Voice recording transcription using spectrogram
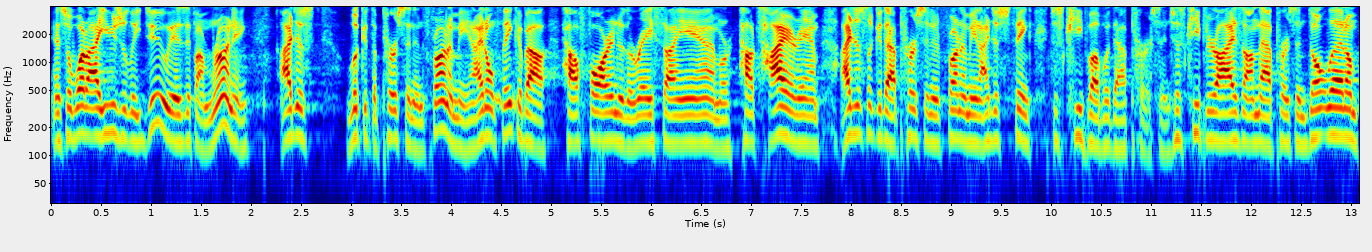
And so what I usually do is if I'm running, I just look at the person in front of me and I don't think about how far into the race I am or how tired I am. I just look at that person in front of me and I just think, just keep up with that person. Just keep your eyes on that person. Don't let them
